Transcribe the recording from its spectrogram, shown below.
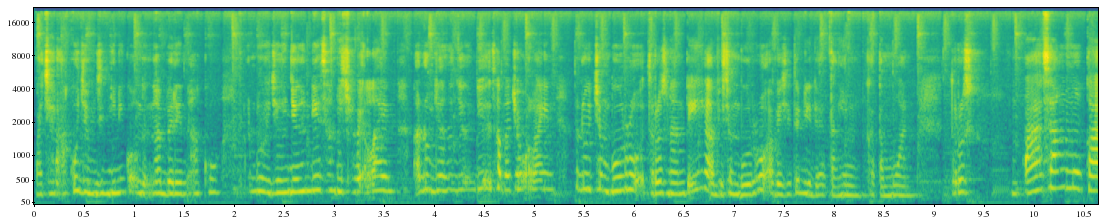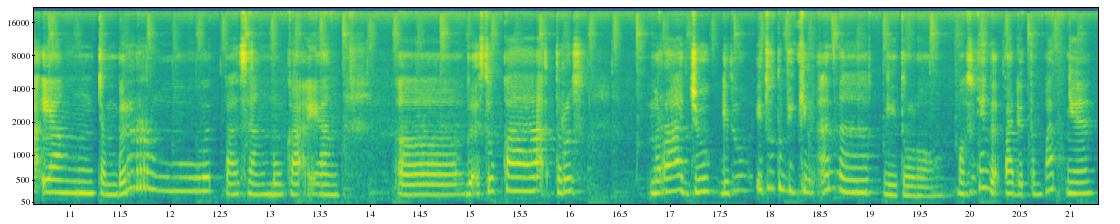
pacar aku jam segini kok nggak ngabarin aku? Aduh jangan-jangan dia sama cewek lain. Aduh jangan-jangan dia sama cowok lain. Aduh cemburu. Terus nanti abis cemburu abis itu didatangin ketemuan. Terus pasang muka yang cemberut pasang muka yang eh, nggak uh, suka terus merajuk gitu itu tuh bikin anak gitu loh. Maksudnya nggak pada tempatnya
